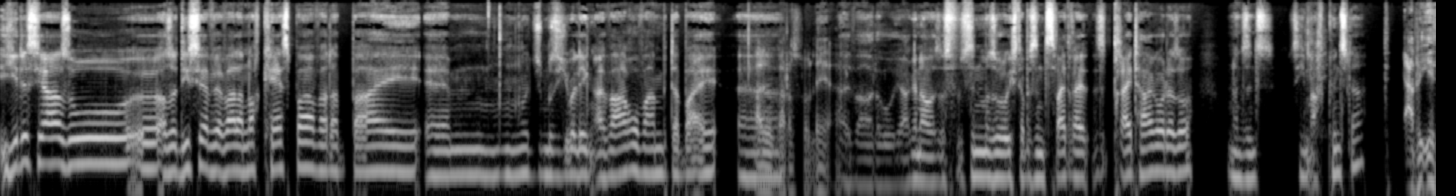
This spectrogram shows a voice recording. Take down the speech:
jedes Jahr so, äh, also dieses Jahr, wer war da noch? Casper war dabei, ähm, jetzt muss ich überlegen, Alvaro war mit dabei. Äh, Alvaro Soler. Alvaro, ja genau, es sind immer so, ich glaube, es sind zwei, drei, drei Tage oder so und dann sind es sieben, acht Künstler. Aber ihr,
